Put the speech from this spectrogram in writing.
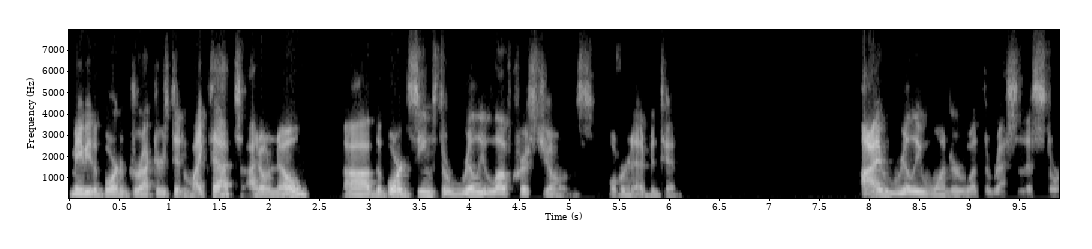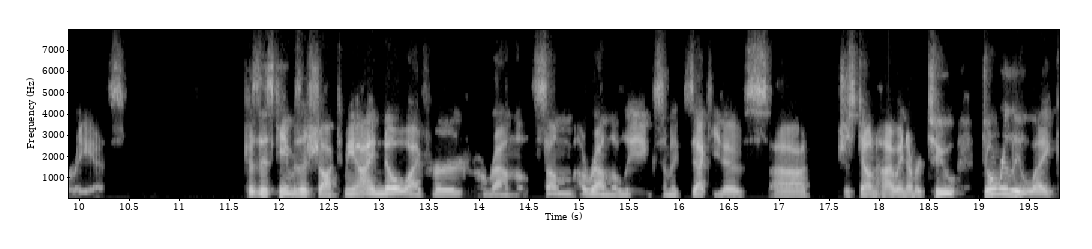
Maybe the board of directors didn't like that. I don't know. Uh, the board seems to really love Chris Jones over in Edmonton. I really wonder what the rest of this story is because this came as a shock to me. I know I've heard around the, some around the league, some executives uh, just down highway number two don't really like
